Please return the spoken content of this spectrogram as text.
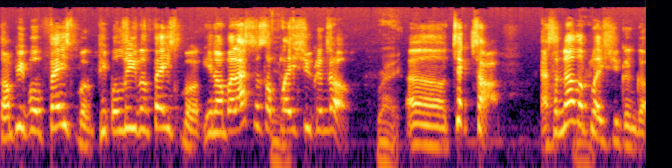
Some people Facebook. People leaving Facebook. You know, but that's just a Yeah. place you can go. Right. Uh, TikTok. That's another Right. place you can go.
